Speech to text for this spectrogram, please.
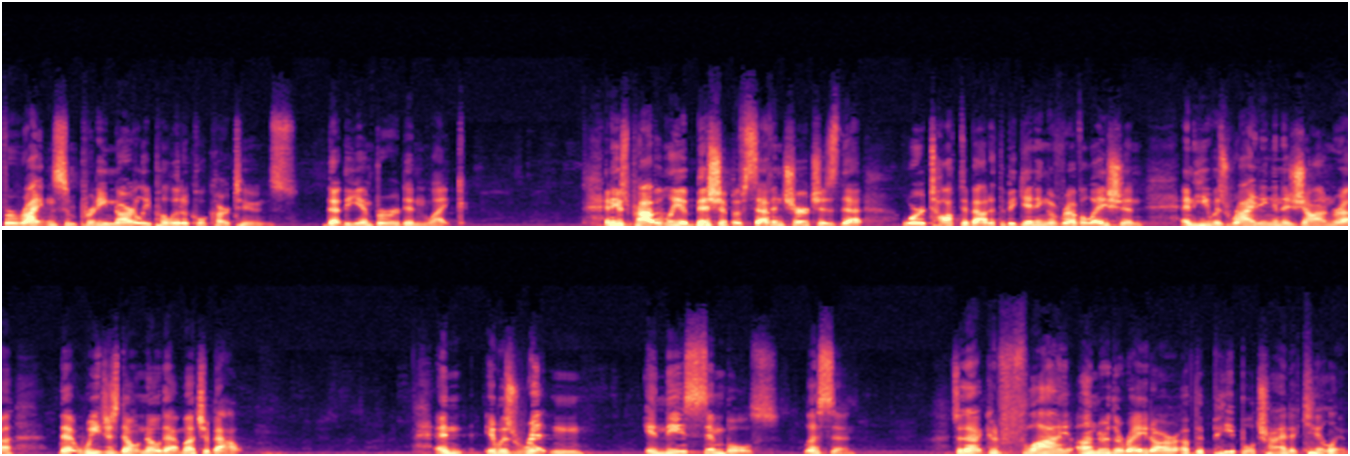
for writing some pretty gnarly political cartoons that the emperor didn't like. And he was probably a bishop of seven churches that were talked about at the beginning of Revelation. And he was writing in a genre that we just don't know that much about. And it was written in these symbols, listen, so that it could fly under the radar of the people trying to kill him.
